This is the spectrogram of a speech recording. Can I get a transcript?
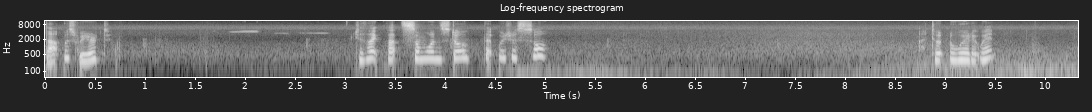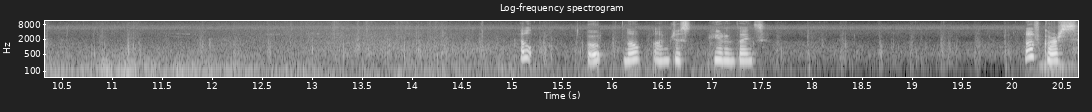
That was weird. Do you think that's someone's dog that we just saw? I don't know where it went. Hello. Oh, nope, I'm just hearing things. Of course.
